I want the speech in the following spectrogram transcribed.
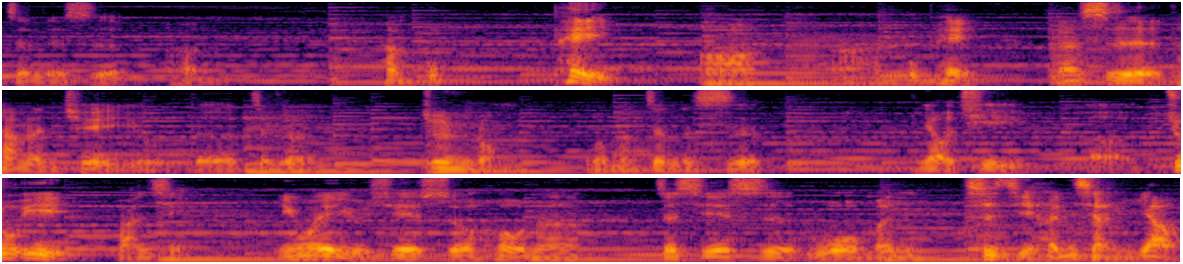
真的是很很不配啊啊，很不配。但是他们却有得这个尊荣，我们真的是要去呃注意反省，因为有些时候呢，这些是我们自己很想要，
